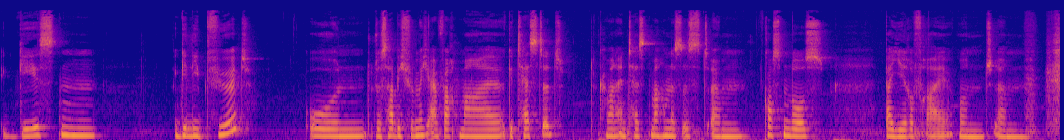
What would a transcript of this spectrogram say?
Gesten geliebt fühlt. Und das habe ich für mich einfach mal getestet. Da kann man einen Test machen. Das ist ähm, kostenlos, barrierefrei und ähm,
